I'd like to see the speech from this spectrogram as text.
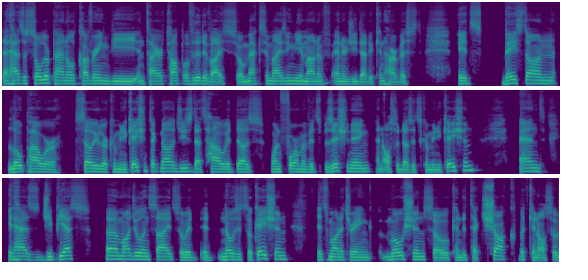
that has a solar panel covering the entire top of the device so maximizing the amount of energy that it can harvest it's based on low power cellular communication technologies. That's how it does one form of its positioning and also does its communication. And it has GPS uh, module inside, so it, it knows its location. It's monitoring motion, so can detect shock, but can also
